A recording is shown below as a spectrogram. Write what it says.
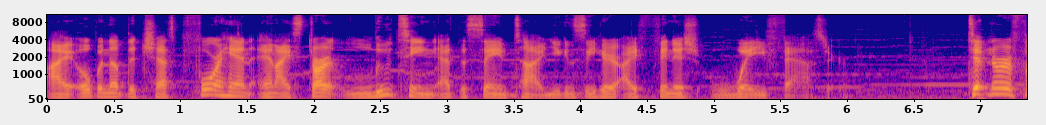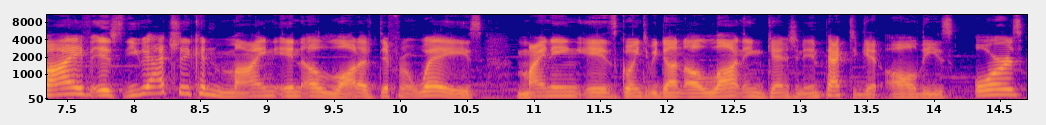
I open up the chest beforehand and I start looting at the same time. You can see here I finish way faster. Tip number five is you actually can mine in a lot of different ways. Mining is going to be done a lot in Genshin Impact to get all these ores,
